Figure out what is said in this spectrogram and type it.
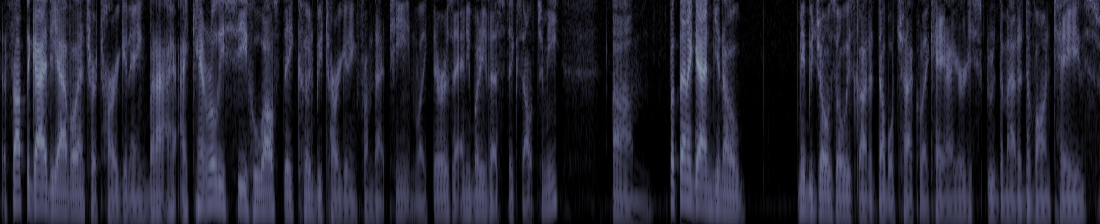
that's not the guy the Avalanche are targeting, but I, I can't really see who else they could be targeting from that team. Like there isn't anybody that sticks out to me. Um, but then again, you know, maybe Joe's always got to double check. Like, hey, I already screwed them out of Devon Toews.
